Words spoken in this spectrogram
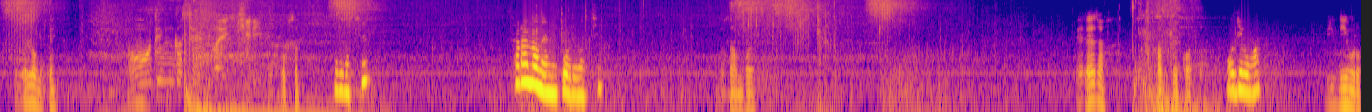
찔러볼게. 모든 것을 밝히리. 없어. 어디 갔지? 살아난 애는 또 어디 갔지? 없어, 안 보여. 빼자. 가도 될 것 같아. 어디로 가? 링으로.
